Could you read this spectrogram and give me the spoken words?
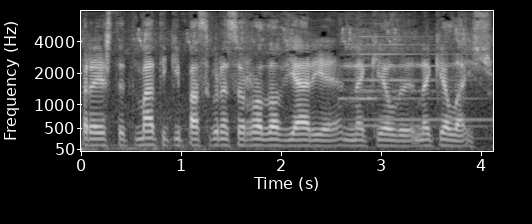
para esta temática e para a segurança rodoviária naquele, naquele eixo.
